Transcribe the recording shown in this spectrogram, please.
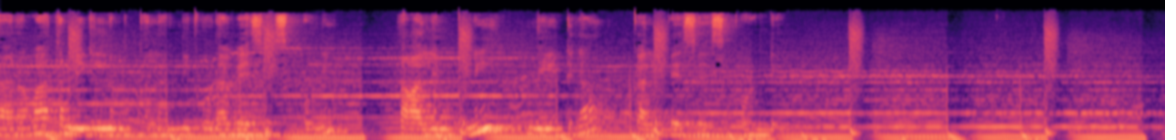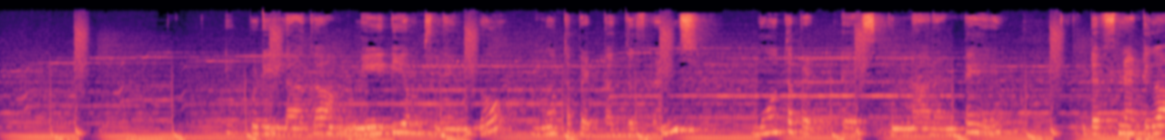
తర్వాత మిగిలిన ముక్కలన్నీ కూడా వేసేసుకొని తాలింపుని నీట్గా కలిపేసేసుకోండి. ఇప్పుడు ఇలాగా మీడియం ఫ్లేమ్లో మూత పెట్టద్దు ఫ్రెండ్స్. మూత పెట్టేసుకున్నారంటే డెఫినెట్గా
